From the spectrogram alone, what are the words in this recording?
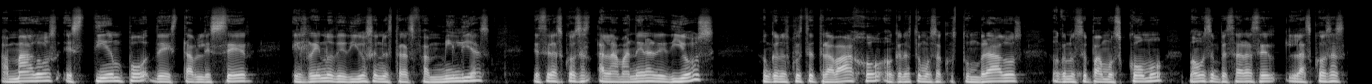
amados, es tiempo de establecer el reino de Dios en nuestras familias, de hacer las cosas a la manera de Dios, aunque nos cueste trabajo, aunque no estemos acostumbrados, aunque no sepamos cómo, vamos a empezar a hacer las cosas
